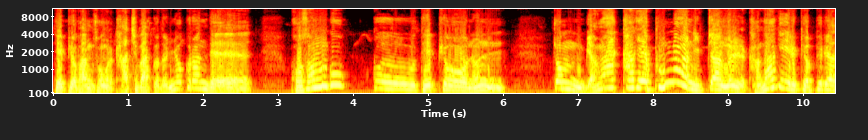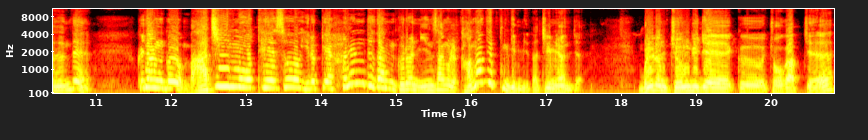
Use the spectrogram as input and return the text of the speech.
대표 방송을 같이 봤거든요. 그런데 고성국 그 대표는 좀 명확하게 분명한 입장을 강하게 이렇게 어필해야 되는데 그냥 그 마지못해서 이렇게 하는 듯한 그런 인상을 강하게 풍깁니다. 지금 현재. 물론 정규제 그 조갑제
